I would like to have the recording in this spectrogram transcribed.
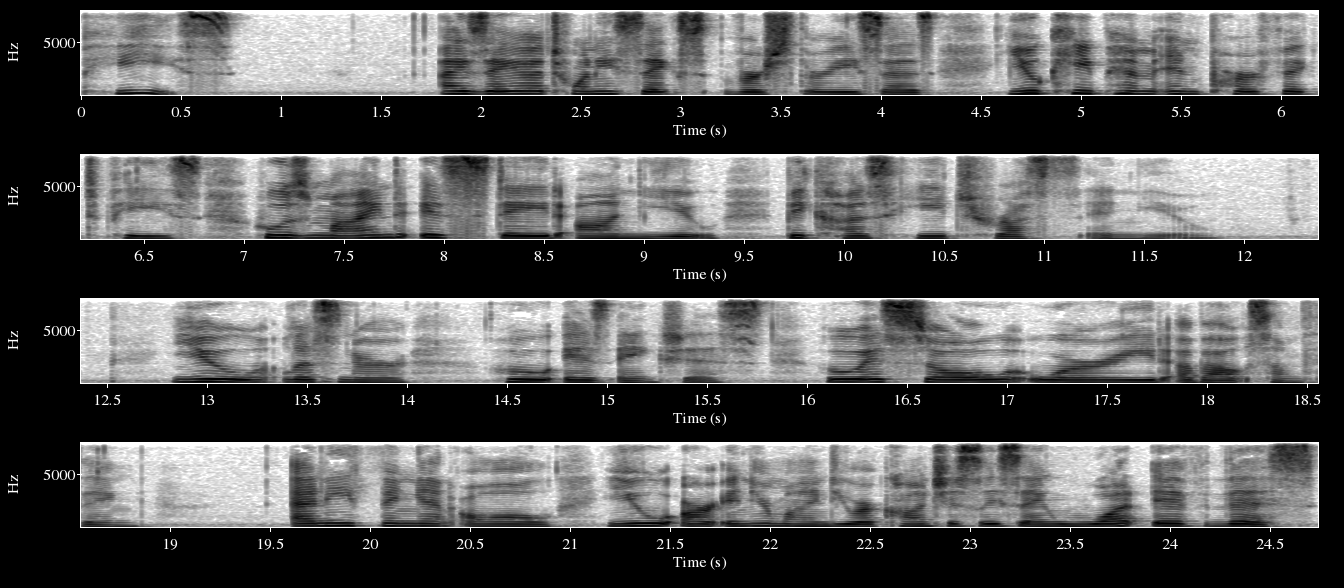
peace. Isaiah 26, verse 3 says, You keep him in perfect peace, whose mind is stayed on you, because he trusts in you. You, listener, who is anxious, who is so worried about something, anything at all, you are in your mind, you are consciously saying, What if this?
